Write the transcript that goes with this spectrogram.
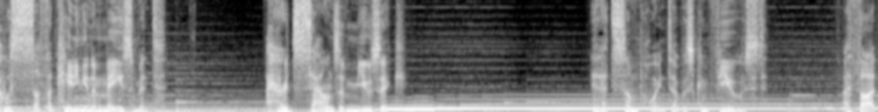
I was suffocating in amazement. I heard sounds of music and at some point I was confused. I thought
